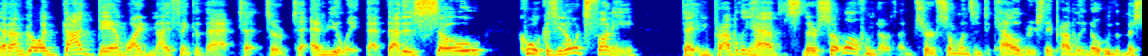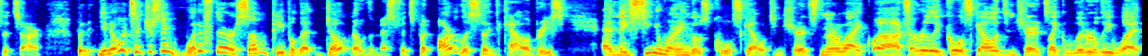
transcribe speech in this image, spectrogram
And I'm going, God damn, why didn't I think of that to, to, to emulate that? That is so cool. Because you know what's funny? That you probably have, there's so, well, who knows? I'm sure if someone's into Calabrese, they probably know who the Misfits are. But you know what's interesting? What if there are some people that don't know the Misfits, but are listening to Calabrese and they see you wearing those cool skeleton shirts and they're like, well, it's a really cool skeleton shirt. It's like literally what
